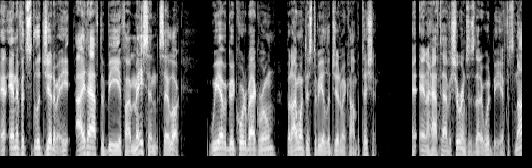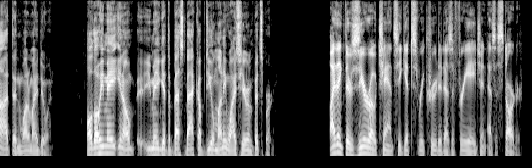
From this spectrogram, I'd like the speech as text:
And, and if it's legitimate, I'd have to be, if I'm Mason, say, look, we have a good quarterback room, but I want this to be a legitimate competition. And, and I have to have assurances that it would be. If it's not, then what am I doing? Although he may, you know, you may get the best backup deal money wise here in Pittsburgh. I think there's zero chance he gets recruited as a free agent as a starter.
